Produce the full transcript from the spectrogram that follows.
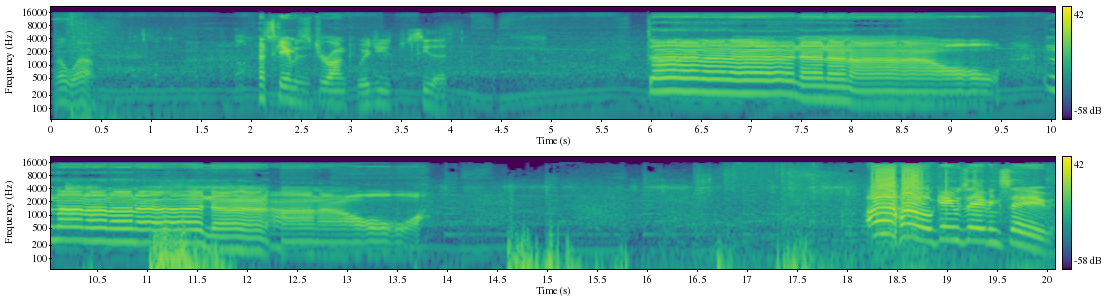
Oh wow. That's fucking. This game is drunk. Where'd you see that? Oh! Game saving save!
